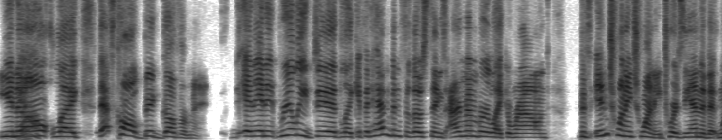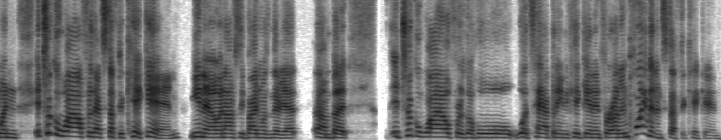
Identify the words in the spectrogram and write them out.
you know? Yeah. like that's called big government. And and it really did like if it hadn't been for those things i remember like around in 2020 towards the end of it when it took a while for that stuff to kick in you know and obviously biden wasn't there yet um, but it took a while for the whole what's happening to kick in and for unemployment and stuff to kick in.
